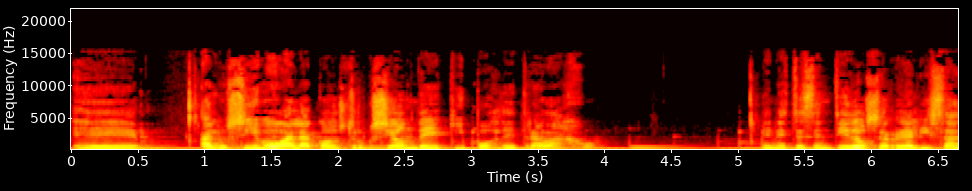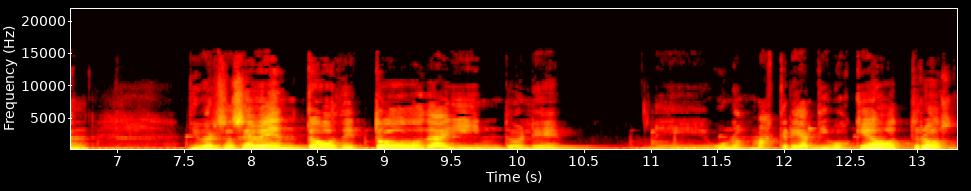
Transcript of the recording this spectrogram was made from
eh, alusivo a la construcción de equipos de trabajo. En este sentido se realizan diversos eventos de toda índole, eh, unos más creativos que otros,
